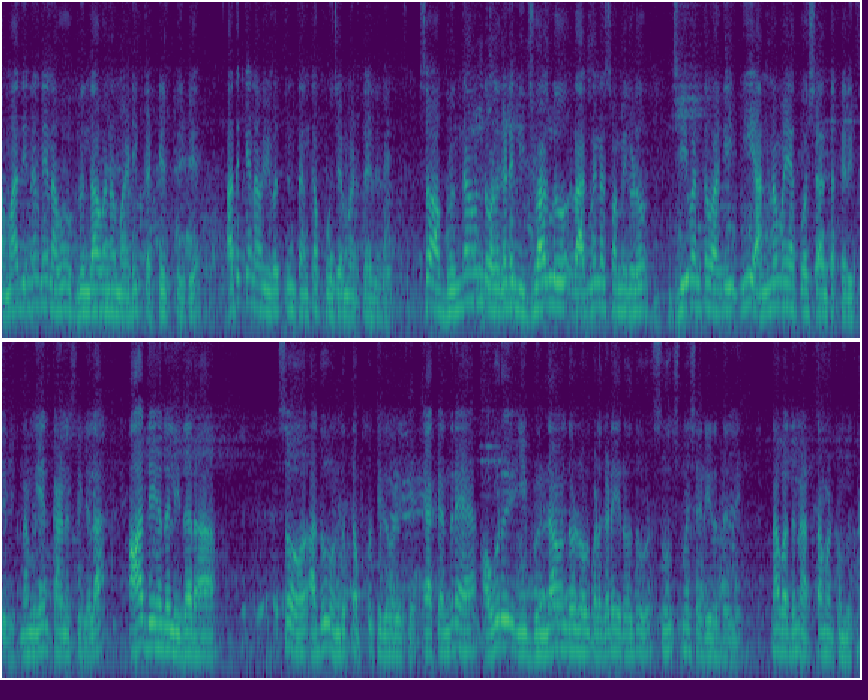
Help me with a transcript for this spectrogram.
ಸಮಾಧಿನೇ ನಾವು ಬೃಂದಾವನ ಮಾಡಿ ಕಟ್ಟಿರ್ತೀವಿ. ಅದಕ್ಕೆ ನಾವು ಇವತ್ತಿನ ತನಕ ಪೂಜೆ ಮಾಡ್ತಾ ಇದೀವಿ ಸೊ ಆ ಬೃಂದಾವನದ ಒಳಗಡೆ ನಿಜವಾಗ್ಲೂ ರಾಘವೇಂದ್ರ ಸ್ವಾಮಿಗಳು ಜೀವಂತವಾಗಿ ಈ ಅನ್ನಮಯ ಕೋಶ ಅಂತ ಕರಿತೀವಿ. ಏನು ಕಾಣಿಸ್ತಿದೆಯಲ್ಲ? ಆ ದೇಹದಲ್ಲಿ ಇದ್ದಾರಾ? ಸೊ ಅದು ಒಂದು ತಪ್ಪು ತಿಳುವಳಿಕೆ. ಯಾಕಂದ್ರೆ ಅವರು ಈ ಬೃಂದಾವನದ ಒಳಗಡೆ ಇರೋದು ಸೂಕ್ಷ್ಮ ಶರೀರದಲ್ಲಿ. ನಾವು ಅದನ್ನ ಅರ್ಥ ಮಾಡ್ಕೊಬೇಕು.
